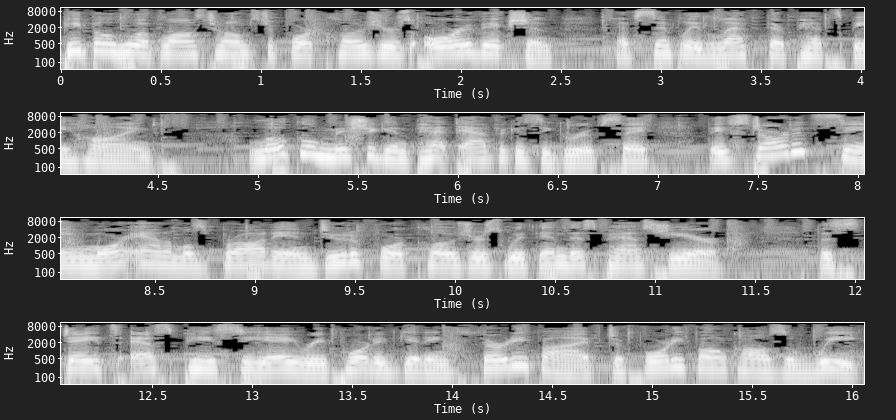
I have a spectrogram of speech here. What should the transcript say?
people who have lost homes to foreclosures or eviction have simply left their pets behind. Local Michigan pet advocacy groups say they've started seeing more animals brought in due to foreclosures within this past year. The state's SPCA reported getting 35 to 40 phone calls a week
